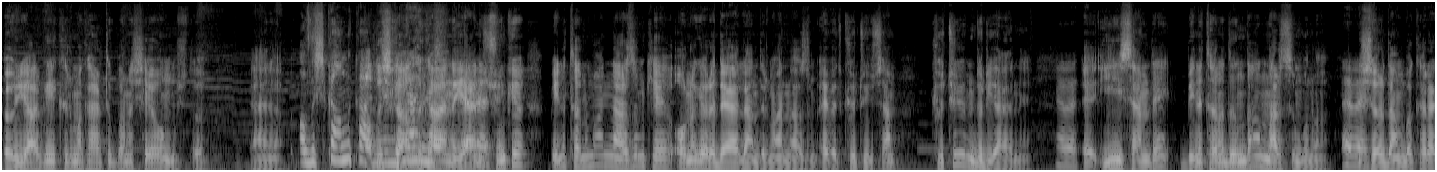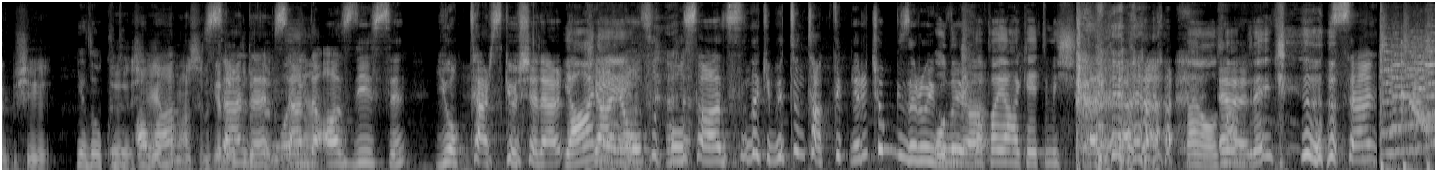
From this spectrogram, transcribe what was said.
ön yargıyı kırmak artık bana şey olmuştu. Yani Alışkanlık haline alışkanlık gelmiş. haline yani Evet. çünkü beni tanıman lazım ki ona göre değerlendirmen lazım. Evet kötüysem kötüyümdür yani. Evet. E, iyiysem de beni tanıdığında anlarsın bunu. Evet. Dışarıdan bakarak bir şeyi Ya da okuduk. e, şey Ama yapamazsın. Ya da sen de, okuduklarını. sen de az değilsin. Yok ters köşeler. Yani. o futbol sahasındaki bütün taktikleri çok güzel uyguluyor. kafaya hak etmiş. ben olsam Evet. direkt Sen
